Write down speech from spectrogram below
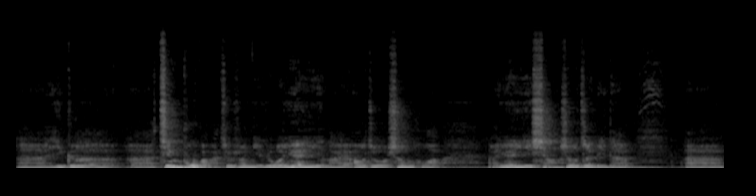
呃一个呃进步吧。就是说，你如果愿意来澳洲生活，啊愿意享受这里的啊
